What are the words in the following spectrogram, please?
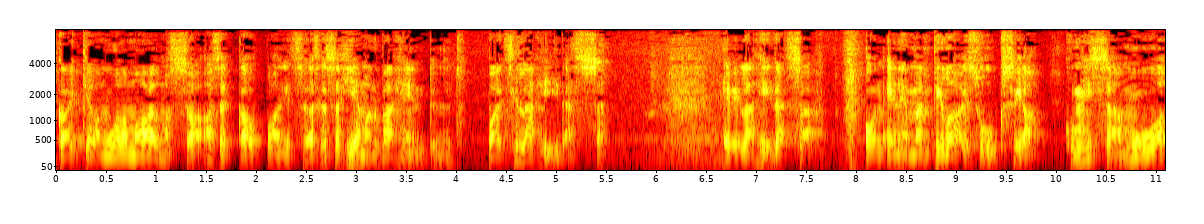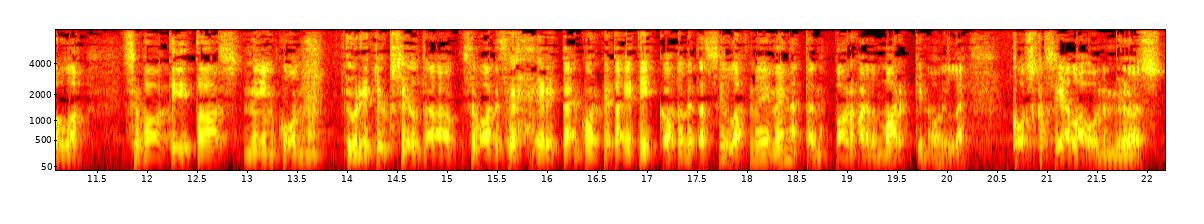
kaikkialla muualla maailmassa asekauppa on itse asiassa hieman vähentynyt, paitsi lähi -idässä. Eli lähi on enemmän tilaisuuksia kuin missään muualla. Se vaatii taas niin kuin yrityksiltä, se vaatii se erittäin korkeita etiikkaa todeta sillä, että me ei mennä tänne parhaille markkinoille, koska siellä on myös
